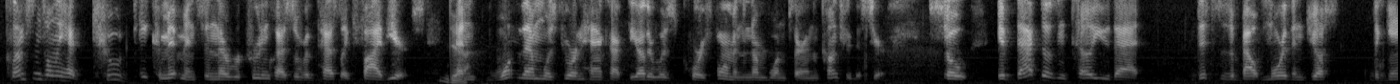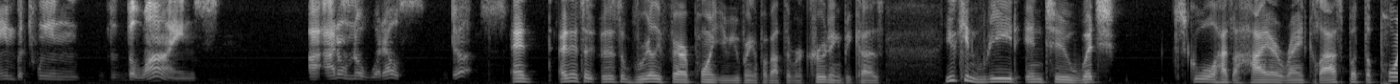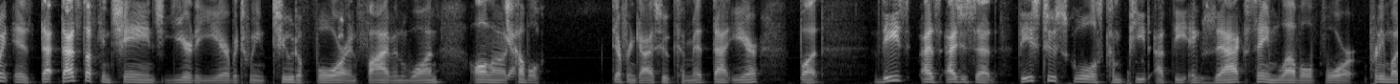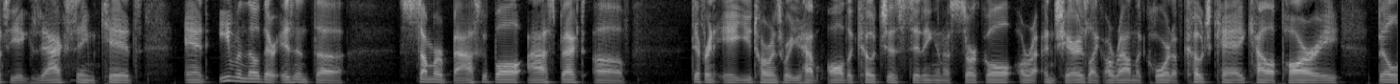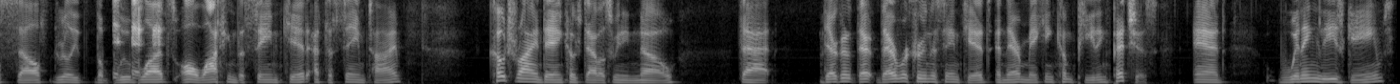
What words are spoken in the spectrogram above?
Clemson's only had two decommitments in their recruiting class over the past like five years. Yeah. And one of them was Jordan Hancock. The other was Korey Foreman, the number one player in the country this year. So if that doesn't tell you that this is about more than just the game between the, the lines, I, I don't know what else does. and and it's a it's a really fair point you, you bring up about the recruiting because you can read into which school has a higher ranked class but the point is that that stuff can change year to year between two to four and five and one all on a Yeah. couple different guys who commit that year but these as as you said these two schools compete at the exact same level for pretty much the exact same kids and even though there isn't the summer basketball aspect of different AU tournaments where you have all the coaches sitting in a circle ar- in chairs like around the court of Coach K, Calipari, Bill Self, really the blue bloods all watching the same kid at the same time. Coach Ryan Day and Coach Dabo Swinney know that they're going to they're, they're recruiting the same kids and they're making competing pitches and winning these games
